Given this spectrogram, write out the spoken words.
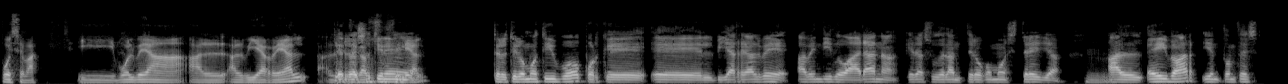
pues se va y vuelve al, al, Villarreal, al pero eso tiene, filial. Pero tiene motivo porque el Villarreal B ha vendido a Arana, que era su delantero como estrella, mm. al Eibar y entonces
